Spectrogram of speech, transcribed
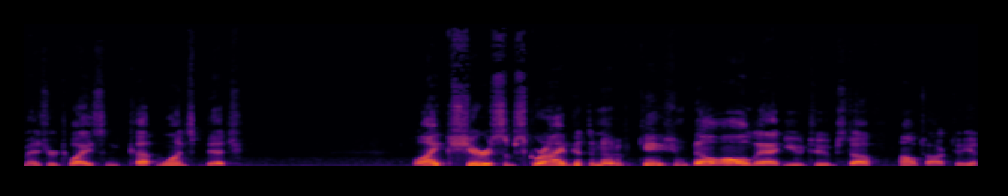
Measure twice and cut once, bitch. Like, share, subscribe, hit the notification bell, all that YouTube stuff. I'll talk to you.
